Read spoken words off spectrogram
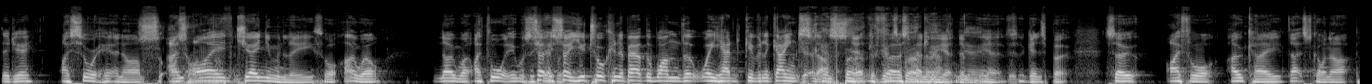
Did you? I saw it hit an arm, So- and saw I genuinely thought, "Oh well, no one." I thought it was a So, so you're talking about the one that we had given against against us? Burke. yeah, the against first Burke, penalty, yeah. yeah, the, Yeah, yeah, yeah. against Burke. So I thought, okay, that's gone up.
